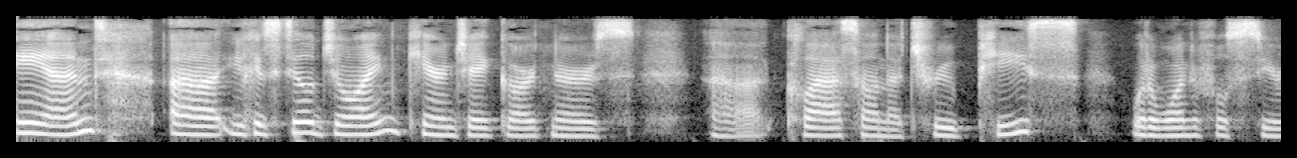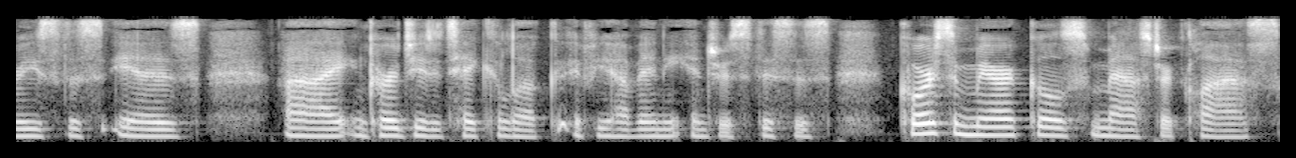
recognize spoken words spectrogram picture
And uh, you can still join Karen J. Gardner's uh, class on a true peace. What a wonderful series this is. I encourage you to take a look if you have any interest. This is Course in Miracles Master Class.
